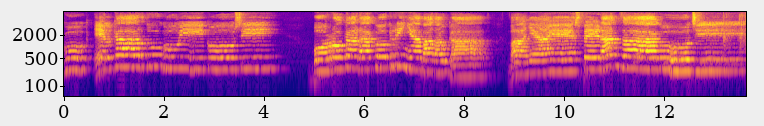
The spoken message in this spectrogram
guk elkar dugu ikusi. Borrokarako grina badaukat, baina esperantza gutxi.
